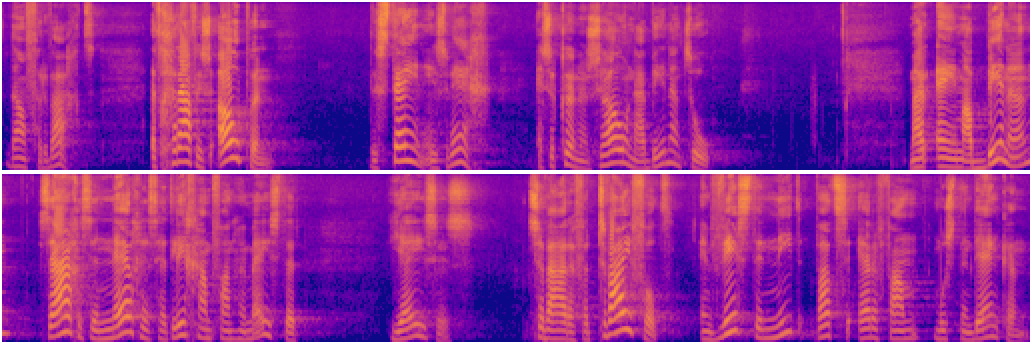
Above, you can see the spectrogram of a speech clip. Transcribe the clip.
dan verwacht. Het graf is open. De steen is weg. En ze kunnen zo naar binnen toe. Maar eenmaal binnen zagen ze nergens het lichaam van hun meester, Jezus. Ze waren vertwijfeld en wisten niet wat ze ervan moesten denken.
